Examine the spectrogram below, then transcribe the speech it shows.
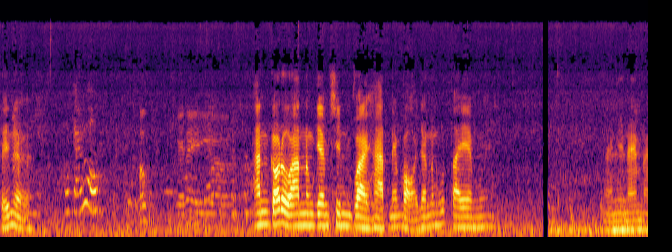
tí nữa. Anh có đồ ăn không cho em xin vài hạt em bỏ cho nó mút tay em ấy. này nhìn em nè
